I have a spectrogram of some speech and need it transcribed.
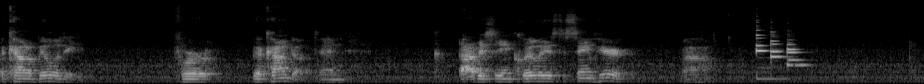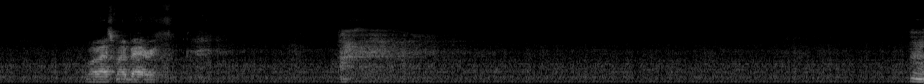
accountability for their conduct. And obviously and clearly it's the same here. Uh, well, that's my battery. Hmm.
